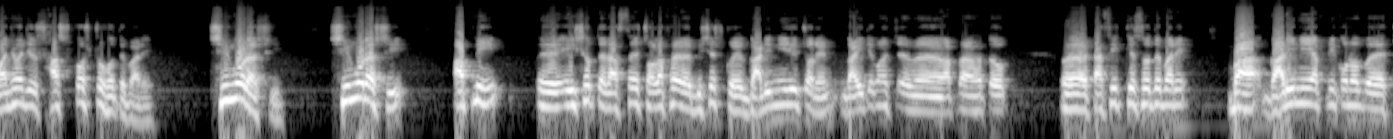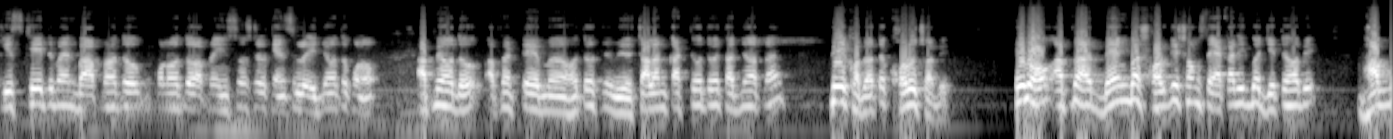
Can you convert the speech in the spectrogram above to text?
মাঝে মাঝে শ্বাসকষ্ট হতে পারে। সিংহ রাশি সিংহ রাশি, আপনি এই সপ্তাহে রাস্তায় চলাফেরা, বিশেষ করে গাড়ি নিয়ে যদি চলেন, গাড়িতে কোনো আপনার হয়তো ট্রাফিক কেস হতে পারে বা গাড়ি নিয়ে আপনি কোনো কেস খেয়ে যেতে পারেন বা আপনার হয়তো কোনো হয়তো আপনার ইন্স্যুরেন্সটা ক্যান্সেল এই জন্য হয়তো কোনো, আপনি হয়তো আপনার হয়তো চালান কাটতে হতে পারে, তার জন্য আপনার পে হবে, অর্থাৎ খরচ হবে। এবং আপনার ব্যাংক বা সরকারি সংস্থা একাধিকবার যেতে হবে, ভাগ্য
